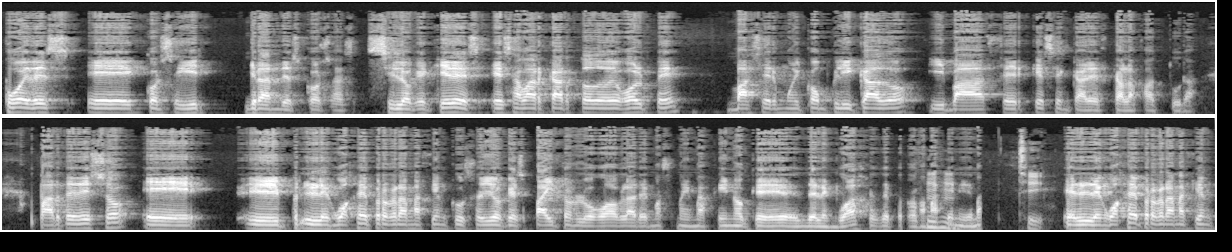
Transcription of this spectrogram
puedes eh, conseguir grandes cosas. Si lo que quieres es abarcar todo de golpe, va a ser muy complicado y va a hacer que se encarezca la factura. Aparte de eso, el lenguaje de programación que uso yo, que es Python, luego hablaremos, me imagino, que de lenguajes de programación y demás. El lenguaje de programación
